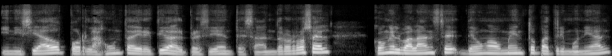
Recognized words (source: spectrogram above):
iniciado por la junta directiva del presidente Sandro Rosell con el balance de un aumento patrimonial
